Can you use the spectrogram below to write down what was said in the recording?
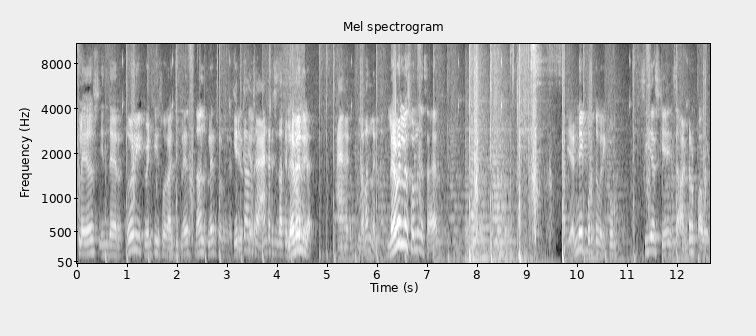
பிளேயர்ஸ் இந்த ஏர்லி டுவெண்ட்டிஸ் ஒரு அஞ்சு பிளேயர்ஸ் நாலு பிளேயர் சொல்லுங்க இருக்காங்க சார் ஆண்டர் சிதார்த் லெவன்ல லெவனில் இல்லை. லெவல்ல சொல்லுங்க சார் என்னை பொறுத்த வரைக்கும் சிஎஸ்கே இஸ் அண்டர் பவர்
